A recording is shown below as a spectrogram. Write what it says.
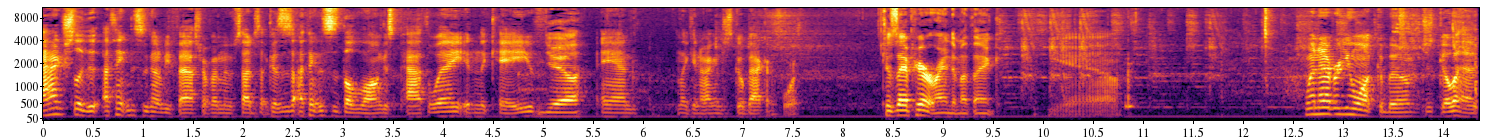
actually, th- I think this is gonna be faster if I move side to side because I think this is the longest pathway in the cave, Yeah, and like you know, I can just go back and forth. because they appear at random. I think. Yeah. Whenever you want, Kaboom, just go ahead.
